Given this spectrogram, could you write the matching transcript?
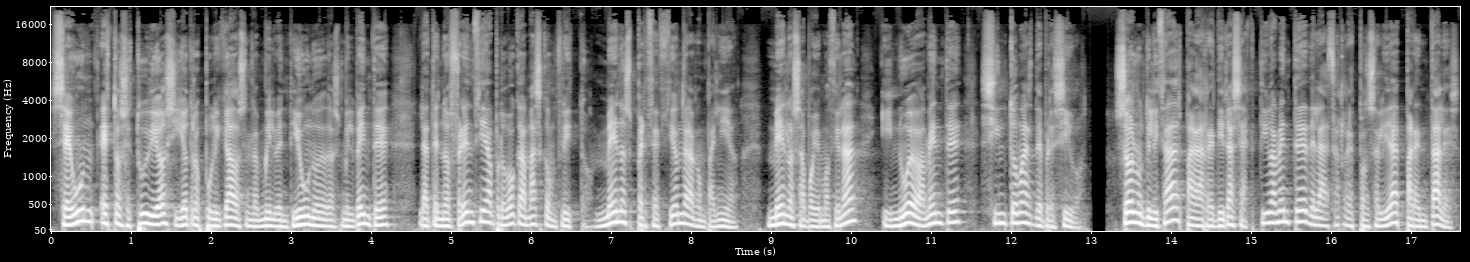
Según estos estudios y otros publicados en 2021 y 2020, la tecnoferencia provoca más conflicto, menos percepción de la compañía, menos apoyo emocional y nuevamente síntomas depresivos. Son utilizadas para retirarse activamente de las responsabilidades parentales,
